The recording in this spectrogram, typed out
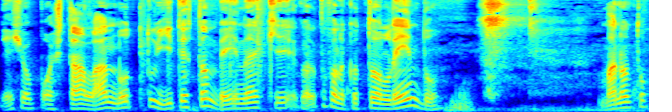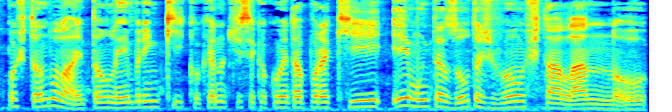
deixa eu postar lá no Twitter também, né? Que agora eu tô falando que eu tô lendo, mas não tô postando lá. Então lembrem que qualquer notícia que eu comentar por aqui e muitas outras vão estar lá no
